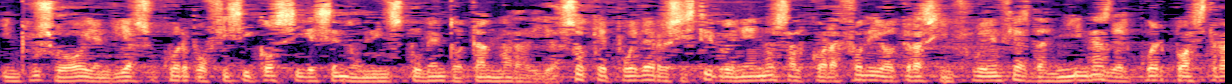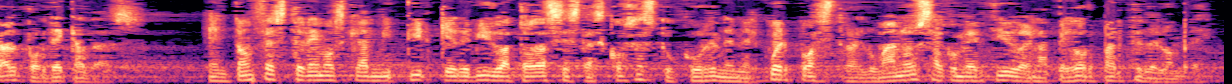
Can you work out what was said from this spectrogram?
Incluso hoy en día su cuerpo físico sigue siendo un instrumento tan maravilloso que puede resistir venenos al corazón y otras influencias dañinas del cuerpo astral por décadas. Entonces tenemos que admitir que debido a todas estas cosas que ocurren en el cuerpo astral humano se ha convertido en la peor parte del hombre.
